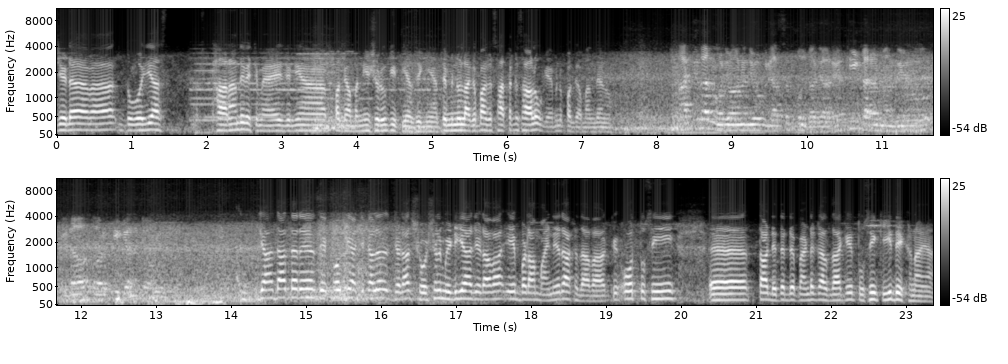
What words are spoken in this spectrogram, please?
ਜਿਹੜਾ ਵਾ 2018 ਦੇ ਵਿੱਚ ਮੈਂ ਇਹ ਜਿਹੜੀਆਂ ਪੱਗਾਂ ਬੰਨ੍ਹਣੀਆਂ ਸ਼ੁਰੂ ਕੀਤੀਆਂ ਸੀਗੀਆਂ ਤੇ ਮੈਨੂੰ ਲਗਭਗ 7 ਕੁ ਸਾਲ ਹੋ ਗਏ ਮੈਨੂੰ ਪੱਗਾਂ ਬੰਨ੍ਹਦਿਆਂ ਨੂੰ। ਅੱਜ ਦਾ ਨੌਜਵਾਨ ਜੋ ਵਿਰਾਸਤ ਭੁੱਲਦਾ ਜਾ ਰਿਹਾ ਕੀ ਕਾਰਨ ਮੰਨਦੇ ਹੋ ਇਹਦਾ ਔਰ ਕੀ ਕਹਿਣਾ ਚਾਹੋਗੇ? ਜ਼ਿਆਦਾਤਰ ਦੇਖੋ ਕਿ ਅੱਜ ਕੱਲ ਜਿਹੜਾ ਸੋਸ਼ਲ ਮੀਡੀਆ ਜਿਹੜਾ ਵਾ ਇਹ ਬੜਾ ਮਾਇਨੇ ਰੱਖਦਾ ਵਾ ਕਿ ਉਹ ਤੁਸੀਂ ਤੁਹਾਡੇ ਤੇ ਡਿਪੈਂਡ ਕਰਦਾ ਕਿ ਤੁਸੀਂ ਕੀ ਦੇਖਣਾ ਆ।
